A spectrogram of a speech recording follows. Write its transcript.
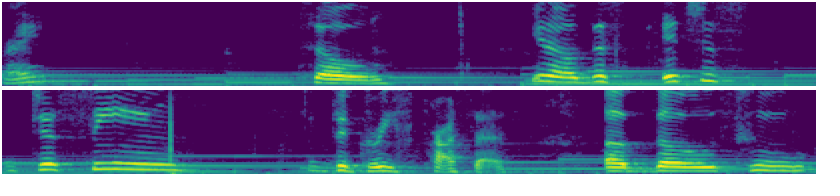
Right? So, you know, this it's just just seeing the grief process of those who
